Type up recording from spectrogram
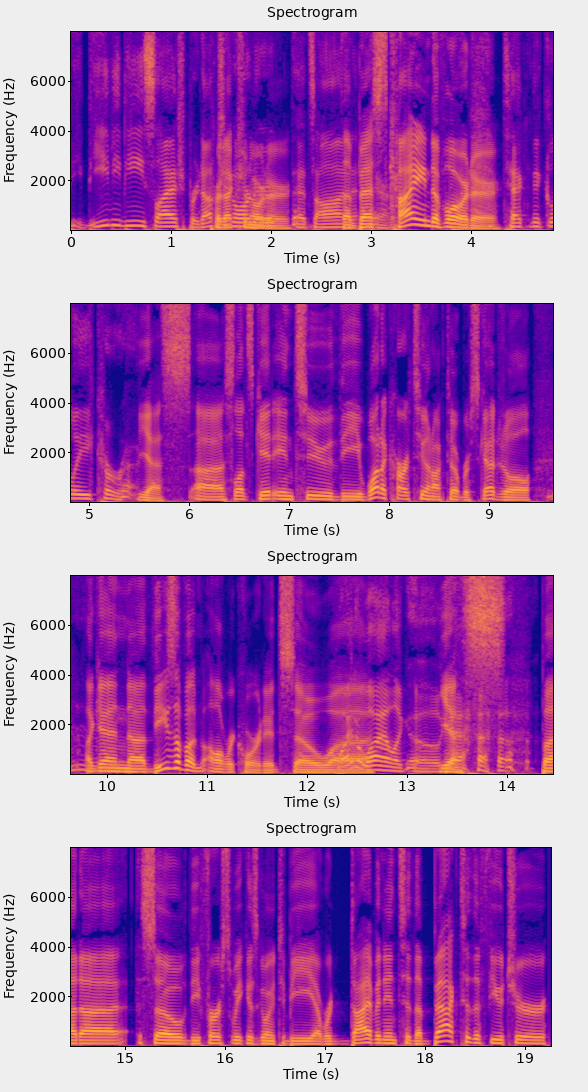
the DVD slash production, Production order. that's on the best there. kind of order. Technically correct. Yes. Uh, so let's get into the What a Cartoon October schedule. Mm. Again, uh, these have been all recorded, so uh, Quite a while ago. Yes. Yeah. but uh, so the first week is going to be uh, we're diving into the Back to the Future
